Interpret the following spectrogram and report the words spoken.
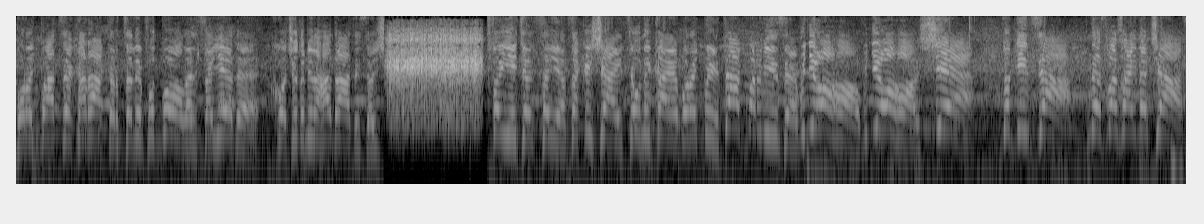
Боротьба це характер, це не футбол, Ельсаєде! Хочу тобі нагадатися. Стоїть Ельсаєд, захищається, уникає боротьби. Так, Парвізе, в нього, в нього, ще до кінця. Не зважай на час.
